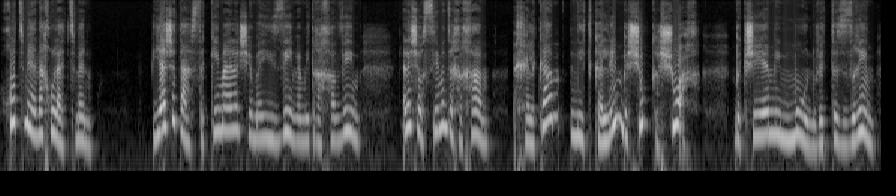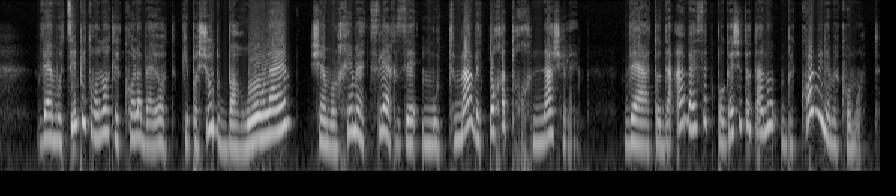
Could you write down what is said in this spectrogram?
חוץ מאנחנו לעצמנו. יש את העסקים האלה שמעיזים ומתרחבים, אלה שעושים את זה חכם. חלקם נתקלים בשוק קשוח, בקשיי מימון ותזרים, והם מוצאים פתרונות לכל הבעיות, כי פשוט ברור להם שהם הולכים להצליח, זה מוטמע בתוך התוכנה שלהם. והתודעה בעסק פוגשת אותנו בכל מיני מקומות.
